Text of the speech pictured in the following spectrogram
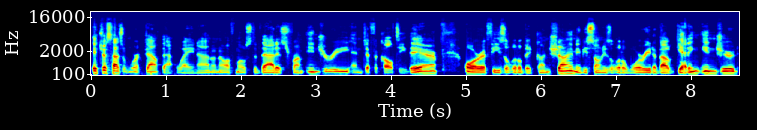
it just hasn't worked out that way. Now, I don't know if most of that is from injury and difficulty there, or if he's a little bit gun shy. Maybe Sony's a little worried about getting injured.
